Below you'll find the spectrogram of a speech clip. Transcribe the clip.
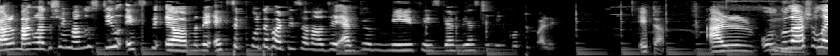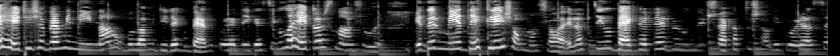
কারণ বাংলাদেশের মানুষ স্টিল মানে একসেপ্ট করতে পারতেছে না যে একজন মেয়ে ফেস ক্যাম দিয়ে স্ট্রিমিং করতে পারে। এটা। আর ওইগুলো আসলে হেট হিসেবে আমি নিই না ওগুলো আমি ডিরেক্ট ব্যান করে দিয়ে গেছি। এগুলো হেটার্স না আসলে। এদের মেয়ে দেখলেই সমস্যা হয়। এরা স্টিল ব্যাকডেটেড উনিশশো একাত্তর সালে পড়ে আছে।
